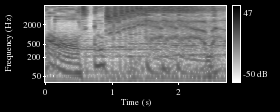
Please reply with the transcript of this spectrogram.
Alt and Tab.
